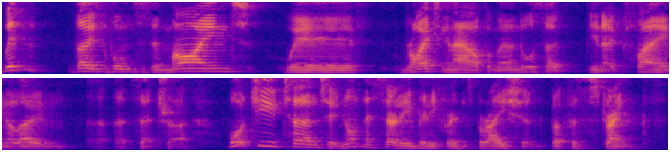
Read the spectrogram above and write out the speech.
With those performances in mind, with writing an album and also, you know, playing alone, uh, etc. What do you turn to? Not necessarily really for inspiration, but for strength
